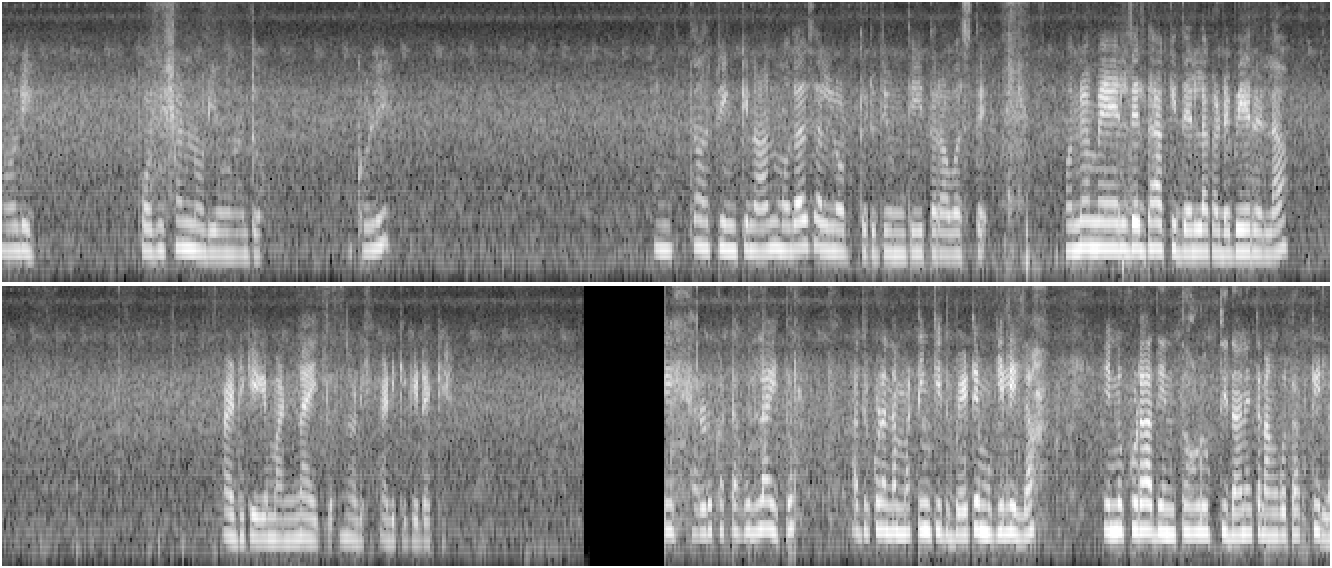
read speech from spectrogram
ನೋಡಿ ಪೊಸಿಷನ್ ನೋಡಿ ಅವನದ್ದು. ಕೊಳ್ಳಿ ಎಂಥ ಟಿಂಕಿ ನಾನು ಮೊದಲ ಸಲ ನೋಡ್ತಿರೋದು ಇವ್ನದ್ದು ಈ ಥರ ಅವಸ್ಥೆ. ಮೊನ್ನೆ ಎಲ್ದೆಲ್ದು ಹಾಕಿದ್ದೆ, ಎಲ್ಲ ಕಡೆ ಬೇರೆಲ್ಲ. ಅಡಿಕೆಗೆ ಮಣ್ಣಾಯಿತು. ನೋಡಿ, ಅಡಿಕೆ ಗಿಡಕ್ಕೆ. ಎರಡು ಕಟ್ಟ ಹುಲ್ಲಾಯಿತು. ಆದರೂ ಕೂಡ ನಮ್ಮ ಟಿಂಕಿದು ಬೇಟೆ ಮುಗಿಲಿಲ್ಲ. ಇನ್ನೂ ಕೂಡ ಅದೆಂತ ಹುಡುಕ್ತಿದ್ದಾನೆ ಅಂತ ನಂಗೆ ಗೊತ್ತಾಗ್ತಿಲ್ಲ.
